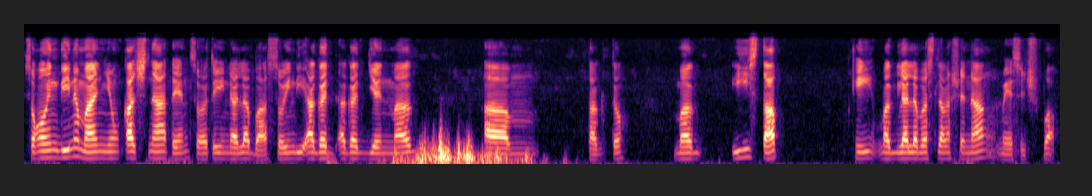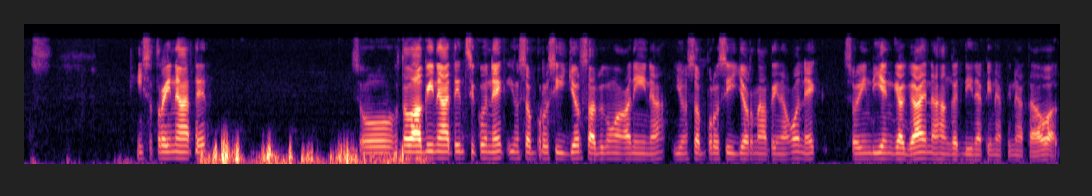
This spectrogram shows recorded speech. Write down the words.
So, kung hindi naman, yung catch natin, so ito yung lalabas. So, hindi agad-agad yan mag, um, tag to, mag i-stop. Okay? Maglalabas lang siya ng message box. Okay? So, try natin. So, tawagin natin si connect, yung sa procedure, sabi ko nga kanina, yung sa procedure natin na connect. So, hindi yan gagana hanggang di natin na tinatawag.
